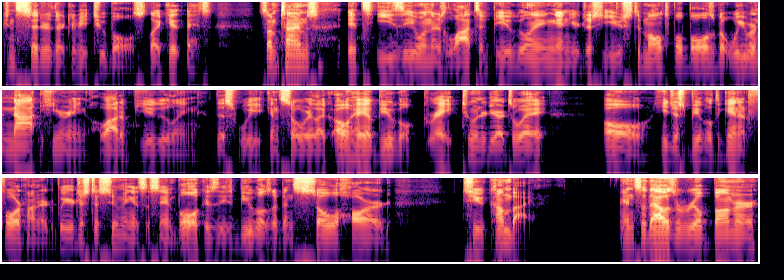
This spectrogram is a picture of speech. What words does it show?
consider there could be two bulls. Like it, it's sometimes it's easy when there's lots of bugling and you're just used to multiple bulls, but we were not hearing a lot of bugling this week. And so we are like, oh, hey, a bugle, great, 200 yards away. Oh, he just bugled again at 400. We were just assuming it's the same bull because these bugles have been so hard to come by. And so that was a real bummer.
